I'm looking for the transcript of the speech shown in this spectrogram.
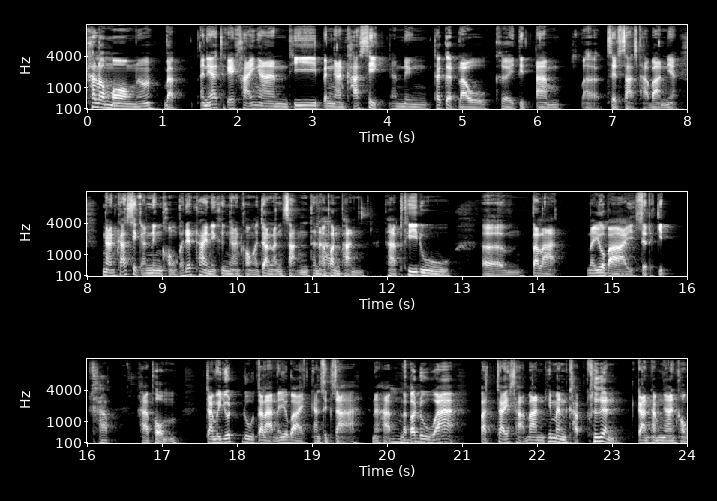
ถ้าเรามองเนาะแบบอันเนี้ยจะคล้ายๆงานที่เป็นงานคลาสสิกอันหนึง ถ้าเกิดเราเคยติดตามเอ่อเศรษฐศาสตร์สถาบันเนี่ยงานคลาสสิกอันหนึงของประเทศไทยเนี่ยคืองานของอาจารย์ลังสรรค์ธนพรพันธ์นะครับที่ดูเอิ่มตลาดนโยบายเศรษฐกิจครับครับผมอาจารย์วิรยุทธ์ดูตลาดนโยบายการศึกษานะครับอืมแล้วก็ดูว่าปัจจัยสถาบันที่มันขับเคลื่อน การทำงานของ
